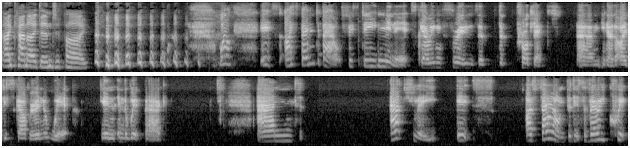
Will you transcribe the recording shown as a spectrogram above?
I can identify. well, it's I spend about 15 minutes going through the, the project, um, you know, that I discover in a WIP in in the WIP bag, and actually, it's I found that it's a very quick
